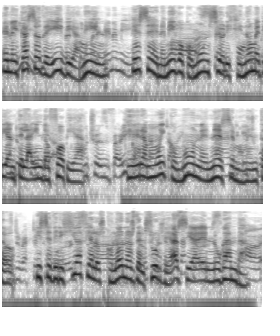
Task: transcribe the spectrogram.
En el caso de Idi Amin, ese enemigo común se originó mediante la indofobia, que era muy común en ese momento, y se dirigió hacia los colonos del sur de Asia en Uganda.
